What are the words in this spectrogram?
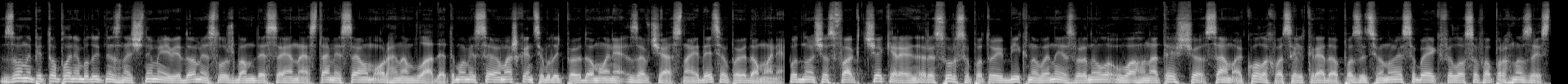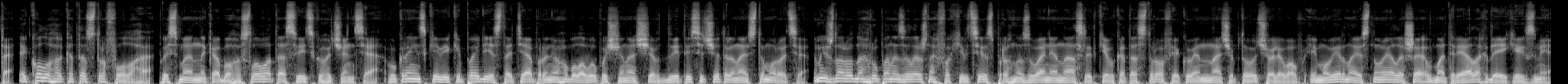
Зони підтоплення будуть незначними і відомі службам ДСНС та місцевим органам влади, тому місцеві мешканці будуть повідомлені завчасно. Йдеться в повідомлення. Водночас факт-чекери ресурсу по той бік новини звернули увагу на те, що сам еколог Василь Кредо позиціонує себе як філософа-прогнозиста, еколога-катастрофолога, письменника богослова та світського ченця. В українській Вікіпедії стаття про нього була випущена ще в 2013 році. Міжнародна група незалежних фахівців з прогнозування наслідків катастроф, яку він, начебто, очолював, ймовірно, існує лише в матеріалах деяких змі.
